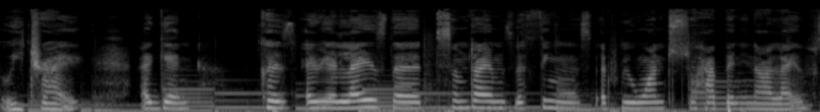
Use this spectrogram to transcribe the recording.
we try again. Because I realize that sometimes the things that we want to happen in our lives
